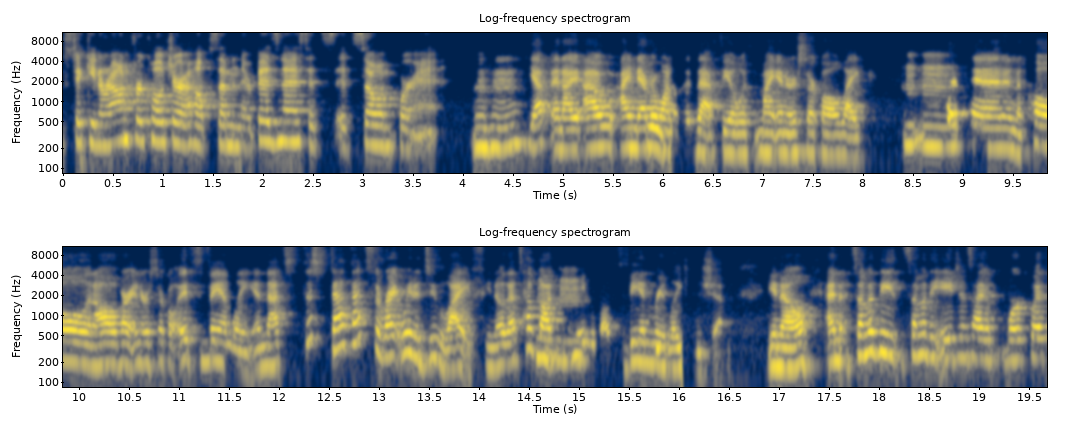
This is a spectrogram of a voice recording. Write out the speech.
sticking around for culture. It helps them in their business. It's it's so important. Mm-hmm. Yep. And I I, I never want to lose that feel with my inner circle, like Kristen and Nicole and all of our inner circle. It's family, and that's this that that's the right way to do life. You know, that's how God mm-hmm. created us to be in relationship you know? And some of the some of the agents i work with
